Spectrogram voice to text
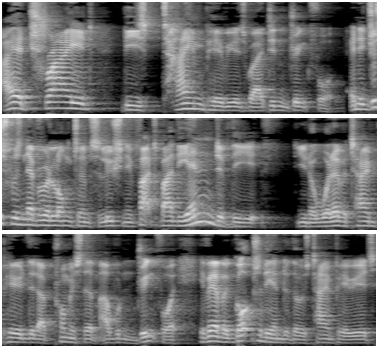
I had tried these time periods where I didn't drink for. And it just was never a long term solution. In fact, by the end of the you know, whatever time period that I promised them I wouldn't drink for, if I ever got to the end of those time periods,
